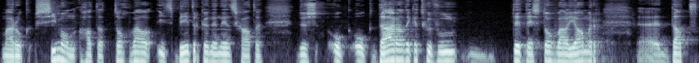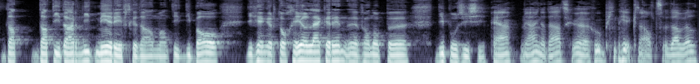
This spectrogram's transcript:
Maar ook Simon had dat toch wel iets beter kunnen inschatten. Dus ook, ook daar had ik het gevoel, dit is toch wel jammer. Uh, dat, dat, dat hij daar niet meer heeft gedaan. Want die, die bal die ging er toch heel lekker in uh, van op uh, die positie. Ja, ja inderdaad. Goed binnengeknald, dat wel.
